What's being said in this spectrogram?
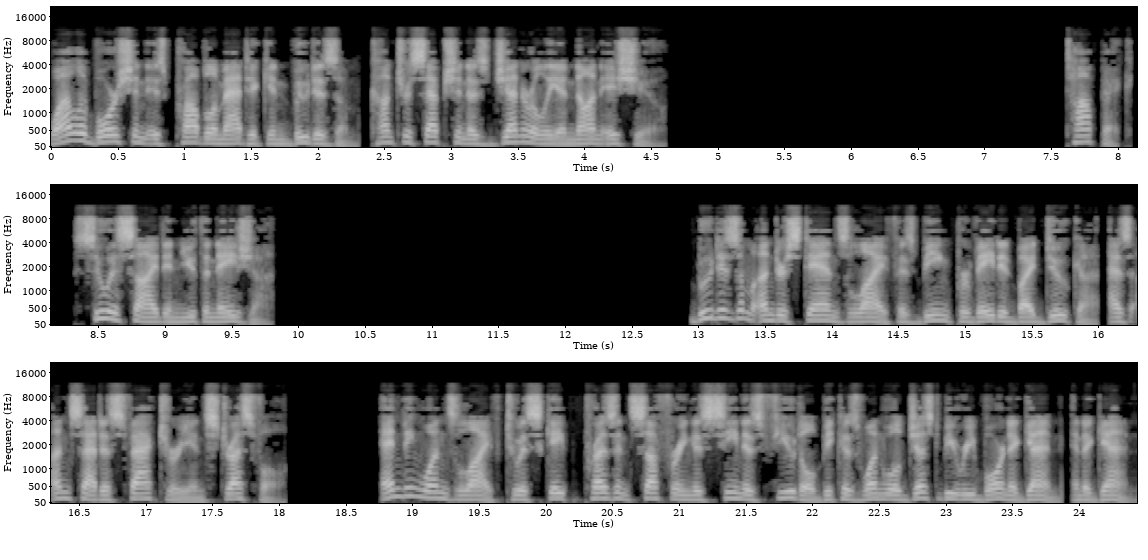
While abortion is problematic in Buddhism, contraception is generally a non-issue. Topic: Suicide and euthanasia. Buddhism understands life as being pervaded by dukkha, as unsatisfactory and stressful. Ending one's life to escape present suffering is seen as futile because one will just be reborn again, and again.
